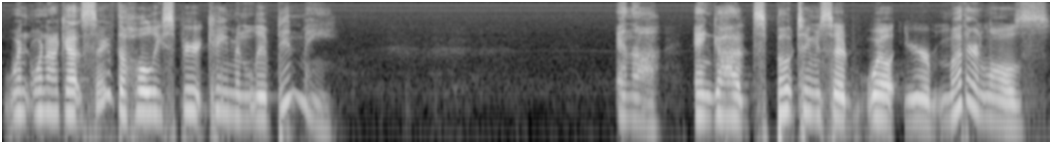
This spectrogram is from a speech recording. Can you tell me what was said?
when, when I got saved, the Holy Spirit came and lived in me. And, uh, and God spoke to him and said, Well, your mother in law's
